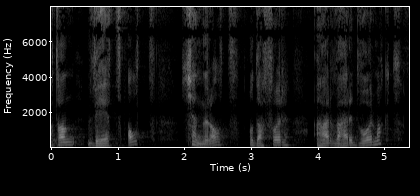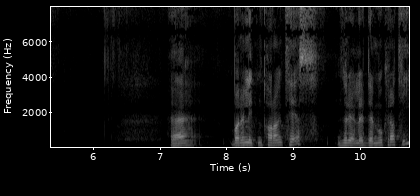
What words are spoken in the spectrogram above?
At han vet alt, kjenner alt, og derfor er verd vår makt. Eh, bare en liten parentes når det gjelder demokrati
